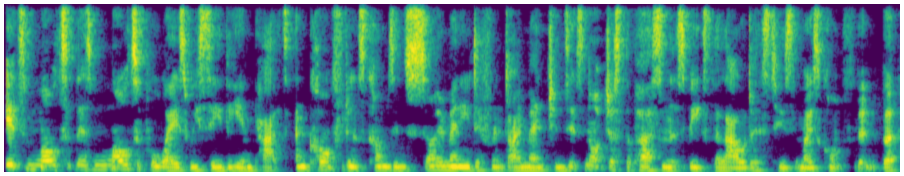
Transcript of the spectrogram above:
it's multi- there's multiple ways we see the impact, and confidence comes in so many different dimensions. It's not just the person that speaks the loudest who's the most confident, but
